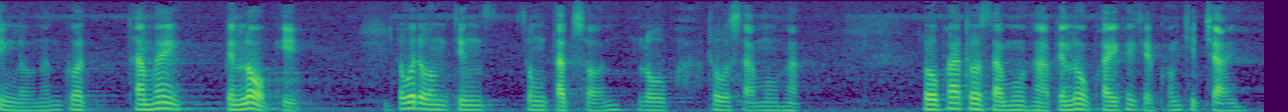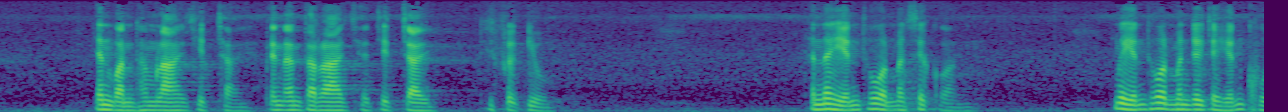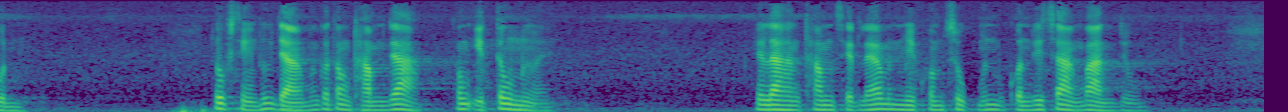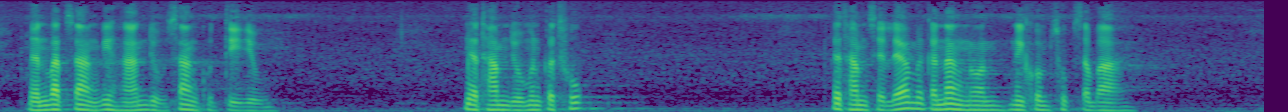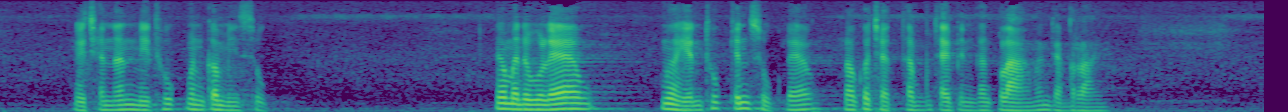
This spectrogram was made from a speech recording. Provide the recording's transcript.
สิ่งเหล่านั้นก็ทำให้เป็นโรคอีก พระพุทธองค์จึงทรงตัดสอนโลภะโทสะโมหะ โลภะโทสะโมหะ เป็นโรคภัยไข้เจ็บของจิตใจยันบ่อนทำลายจิตใจ เป็นอันตรายแก่จิตใจที่ฝึกอยู่ท่านได้เห็นโทษมันเสียก่อน เมื่อเห็นโทษมันจึงจะเห็นคุณ ทุกสิ่งทุกอย่างมันก็ต้องทำยาก ต้องอิดต้องเหนื่อย เวลาทำเสร็จแล้วมันมีความสุขเหมือนบุคคลที่สร้างบ้านอยู่ เหมือนวัดสร้างวิหารอยู่สร้างกุฏิอยู่ เมื่อทำอยู่มันก็ทุกข์เมื่อทำเสร็จแล้วมันก็นั่งนอนในความสุขสบายเหตุฉะนั้นมีทุกข์มันก็มีสุข เมื่อมาดูแล้ว เมื่อเห็นทุกข์เห็นสุขแล้ว เราก็จะทำใจเป็นกลางกลางนั้นอย่างไร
